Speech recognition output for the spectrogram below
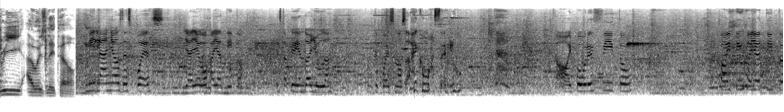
Three hours later. Mil años después, ya llegó Hayatito. Está pidiendo ayuda porque pues no sabe cómo hacerlo. Ay, pobrecito. Ay, Team Hayatito.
